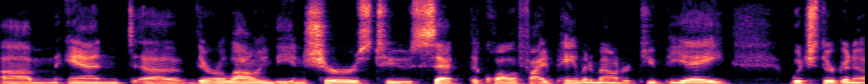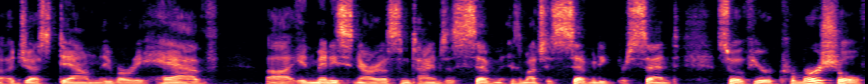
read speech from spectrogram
um, and uh, they're allowing the insurers to set the qualified payment amount or QPA, which they're going to adjust down. They've already have. Uh, in many scenarios, sometimes as seven, as much as seventy percent. So, if you're a commercial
